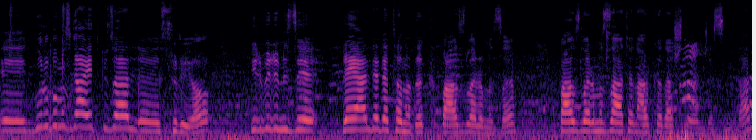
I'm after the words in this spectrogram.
E, grubumuz gayet güzel e, sürüyor. Birbirimizi realde de tanıdık bazılarımızı. Bazılarımız zaten arkadaştı öncesinden.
